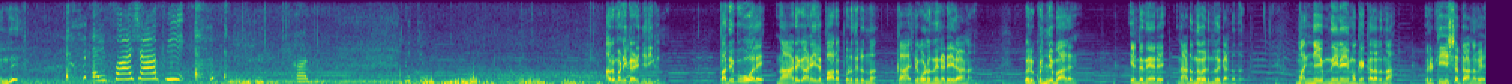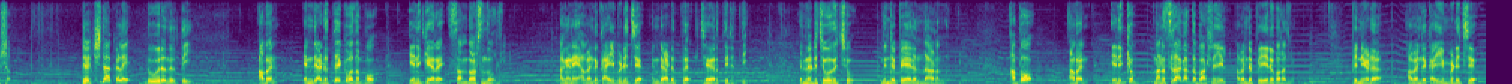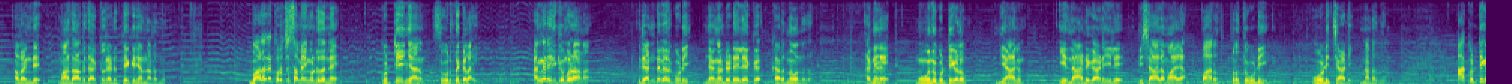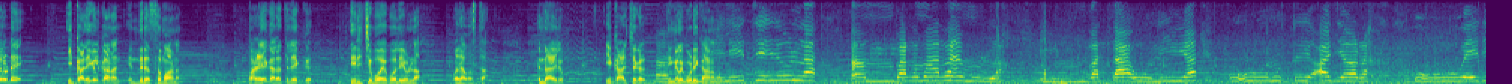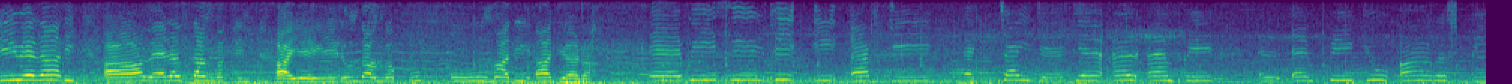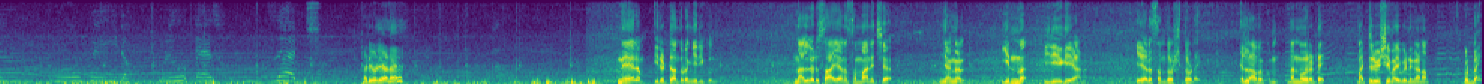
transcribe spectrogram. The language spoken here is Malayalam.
എന്ത്? മണി കഴിഞ്ഞിരിക്കുന്നു. പതിവ് പോലെ നാടുകാണിയിൽ പാറപ്പുറത്തിരുന്ന് കാറ്റുകൊള്ളുന്നതിനിടയിലാണ് ഒരു കുഞ്ഞു ബാലൻ എന്റെ നേരെ നടന്നു വരുന്നത് കണ്ടത്. മഞ്ഞയും നീലയുമൊക്കെ കലർന്ന ഒരു ടീഷർട്ടാണ് വേഷം. രക്ഷിതാക്കളെ ദൂരെ നിർത്തി. അവൻ എന്റെ അടുത്തേക്ക് വന്നപ്പോൾ എനിക്കേറെ സന്തോഷം തോന്നി. അങ്ങനെ അവന്റെ കൈ പിടിച്ച് എന്റെ അടുത്ത് ചേർത്തിരുത്തി. എന്നിട്ട് ചോദിച്ചു നിന്റെ പേരെന്താണെന്ന്? അപ്പോൾ അവൻ എനിക്ക് മനസ്സിലാകാത്ത ഭാഷയിൽ അവന്റെ പേര് പറഞ്ഞു. പിന്നീട് അവന്റെ കൈയും പിടിച്ച് അവന്റെ മാതാപിതാക്കളുടെ അടുത്തേക്ക് ഞാൻ നടന്നു. വളരെ കുറച്ച് സമയം കൊണ്ട് തന്നെ കുട്ടിയും ഞാനും സുഹൃത്തുക്കളായി. അങ്ങനെ ഇരിക്കുമ്പോഴാണ് രണ്ടുപേർ കൂടി ഞങ്ങളുടെ ഇടയിലേക്ക് കടന്നു വന്നത്. അങ്ങനെ മൂന്ന് കുട്ടികളും ഞാനും ഈ നാടുകാണിയിലെ വിശാലമായ പാറപ്പുറത്തുകൂടി ഓടിച്ചാടി നടന്നു. ആ കുട്ടികളുടെ ഈ കളികൾ കാണാൻ എന്ത് രസമാണ്. പഴയ കാലത്തിലേക്ക് തിരിച്ചു പോയ പോലെയുള്ള ഒരവസ്ഥ. എന്തായാലും ഈ കാഴ്ചകൾ നിങ്ങൾ കൂടി കാണണം. ഇനിച്ചിലുള്ള അജറ A B C D E F G H I J K L M P L M P Q R S T U V W S Z. അടിപൊളിയാണേ? നേരം ഇരുട്ടാൻ തുടങ്ങിയിരിക്കുന്നു. നല്ലൊരു സായാഹ്നം സമ്മാനിച്ച് ഞങ്ങൾ ഇന്ന് പിരിയുകയാണ്. ഏറെ സന്തോഷത്തോടെ. എല്ലാവർക്കും നന്മ വരട്ടെ. മറ്റൊരു വിഷയമായി വീണ്ടും കാണാം. Good bye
